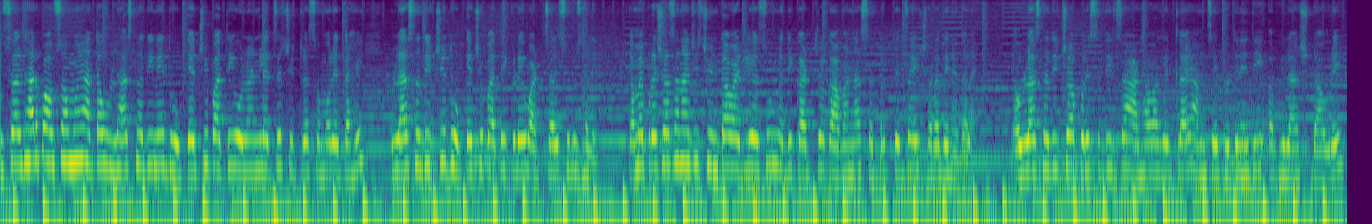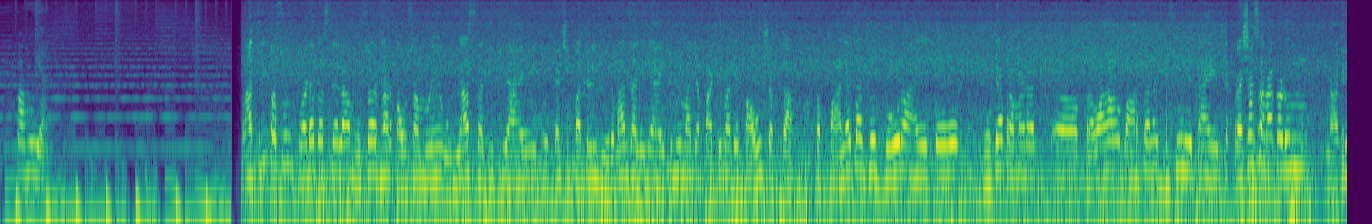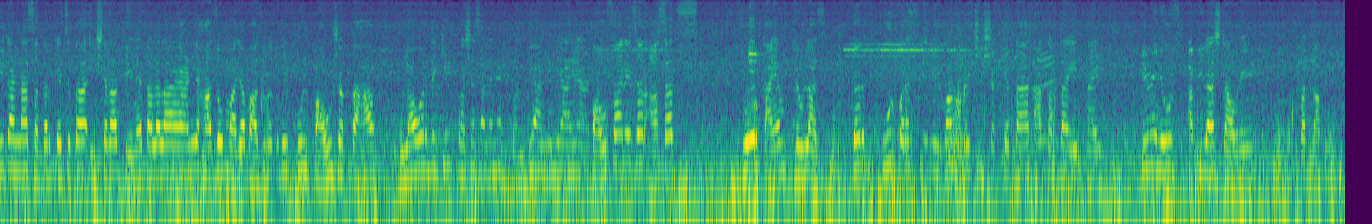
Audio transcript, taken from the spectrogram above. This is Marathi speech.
मुसळधार पावसामुळे आता उल्हास नदीने धोक्याची पाती ओलांडल्याचे चित्र समोर येत आहे. उल्हास नदीची धोक्याची पातीकडे वाटचाल सुरू झाली. त्यामुळे प्रशासनाची चिंता वाढली असून नदीकाठच्या गावांना सतर्कतेचा इशारा देण्यात आलाय. या उल्हास नदीच्या परिस्थितीचा आढावा घेतलाय आमचे प्रतिनिधी अभिलाष डावरे. पाहूयात. रात्रीपासून पडत असलेला मुसळधार पावसामुळे उल्हास नदी जी आहे धोक्याची पातळी निर्माण झालेली आहे. तुम्ही माझ्या पाठीमागे पाहू शकता. तर पाण्याचा जो जोर आहे तो मोठ्या प्रमाणात प्रवाह वाहताना दिसून येत आहे. प्रशासनाकडून नागरिकांना सतर्कतेचा इशारा देण्यात आलेला आहे आणि हा जो माझ्या बाजूला तुम्ही पूल पाहू शकता हा पुलावर देखील प्रशासनाने बंदी आणलेली आहे. पावसाने जर असाच जोर कायम ठेवलाच तर पूर परिस्थिती निर्माण होण्याची शक्यता नाकारता येत नाही. T V news Abhilash Dawre Badlapur.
